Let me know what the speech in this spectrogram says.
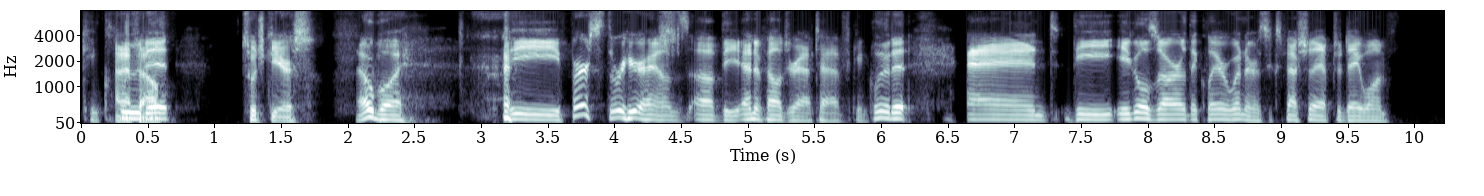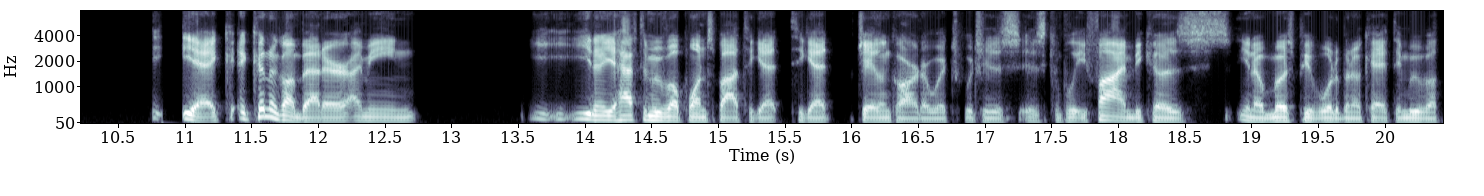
concluded. Switch gears. Oh boy. The first three rounds of the NFL draft have concluded, and the Eagles are the clear winners, especially after day one. Yeah, it, it couldn't have gone better. I mean, y- you know, you have to move up one spot to get to get Jalen Carter, which which is is completely fine because you know most people would have been okay if they move up,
